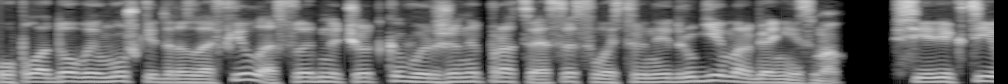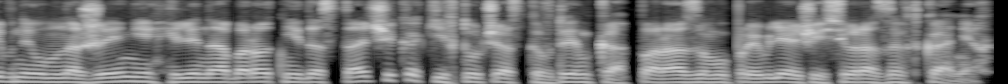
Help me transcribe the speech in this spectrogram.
У плодовой мушки дрозофила особенно четко выражены процессы, свойственные другим организмам. Селективное умножение или, наоборот, недостача каких-то участков ДНК, по-разному проявляющиеся в разных тканях.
